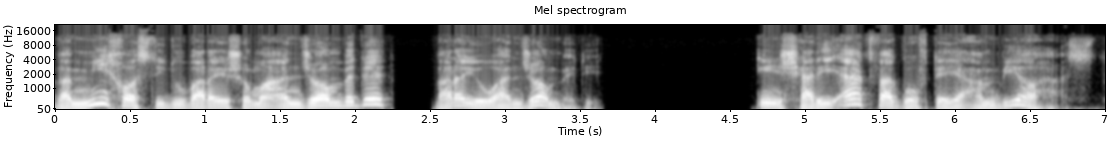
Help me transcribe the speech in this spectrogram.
و می‌خواستید او برای شما انجام بده برای او انجام بدید. این شریعت و گفته انبیا هست.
